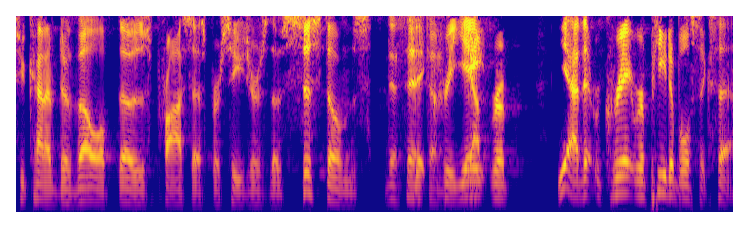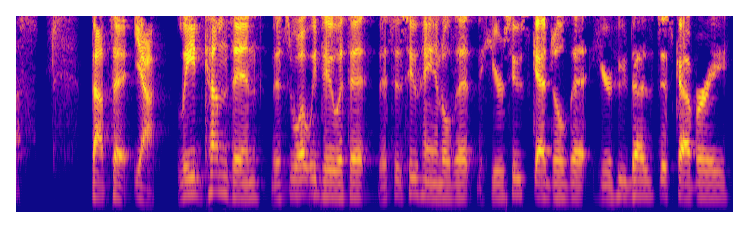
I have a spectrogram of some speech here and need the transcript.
to kind of develop those process procedures, those systems, the systems that create, yep. re- yeah, that create repeatable success. That's it. Yeah. Lead comes in. This is what we do with it. This is who handles it. Here's who schedules it. Here who does discovery.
